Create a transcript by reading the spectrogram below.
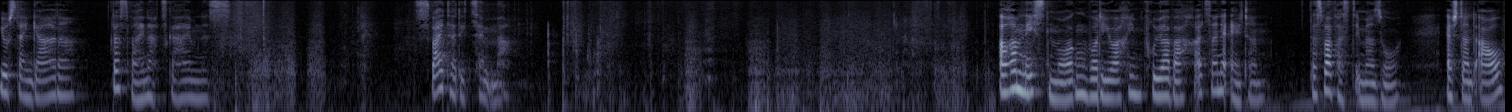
Jostein Garder, das Weihnachtsgeheimnis. 2. Dezember. Auch am nächsten Morgen wurde Joachim früher wach als seine Eltern. Das war fast immer so. Er stand auf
